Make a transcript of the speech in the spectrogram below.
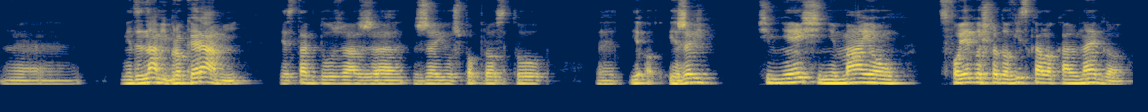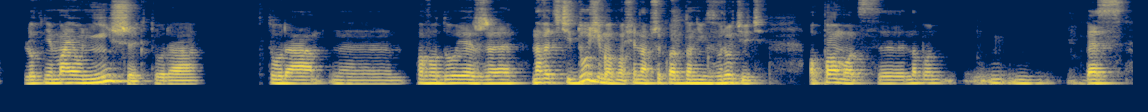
e, między nami, brokerami, jest tak duża, że, że już po prostu, e, jeżeli ci mniejsi nie mają swojego środowiska lokalnego lub nie mają niszy, która, która e, powoduje, że nawet ci duzi mogą się na przykład do nich zwrócić o pomoc, no bo bez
